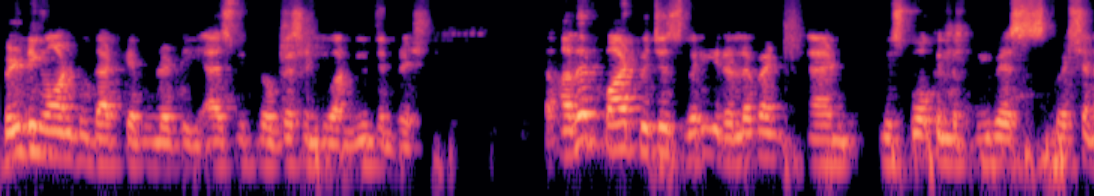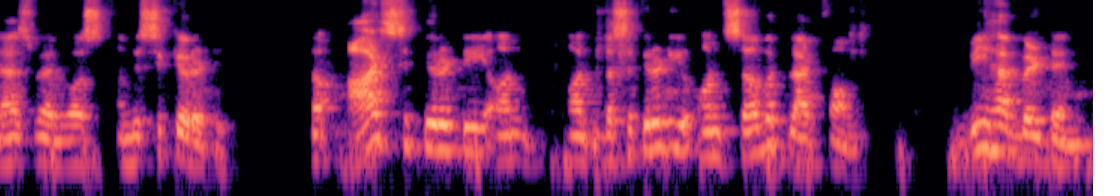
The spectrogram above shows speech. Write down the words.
building on to that capability as we progress into our new generation. The other part, which is very relevant, and we spoke in the previous question as well, was on the security. Now, our security on, on the security on server platform we have built in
